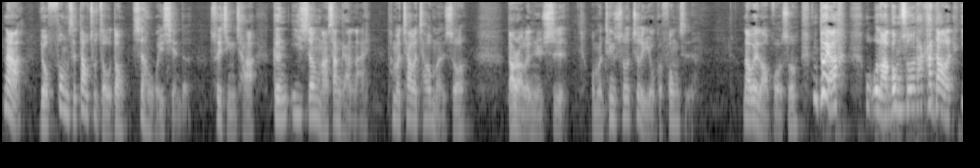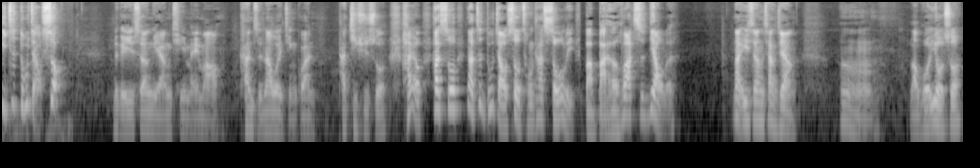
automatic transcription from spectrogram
那有疯子到处走动是很危险的，所以警察跟医生马上赶来。他们敲了敲门说：“打扰了，女士，我们听说这里有个疯子。”那位老婆说：“对啊，我我老公说他看到了一只独角兽。”那个医生扬起眉毛，看着那位警官，他继续说：“还有，他说那只独角兽从他手里把百合花吃掉了。”那医生像这样，嗯，老婆又说：“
